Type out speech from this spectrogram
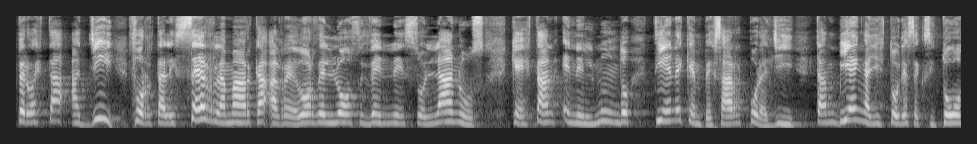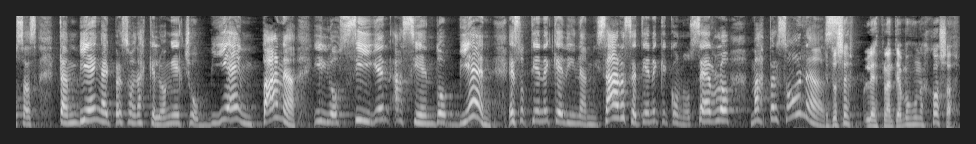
pero está allí, fortalecer la marca alrededor de los venezolanos que están en el mundo, tiene que empezar por allí. También hay historias exitosas, también hay personas que lo han hecho bien, pana, y lo siguen haciendo bien. Eso tiene que dinamizarse, tiene que conocerlo más personas. Entonces les planteamos unas cosas.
